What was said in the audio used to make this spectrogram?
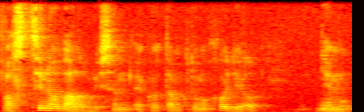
fascinovalo, když jsem jako tam k tomu chodil, němu,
